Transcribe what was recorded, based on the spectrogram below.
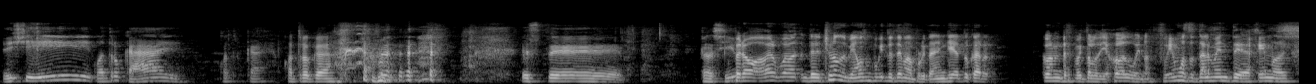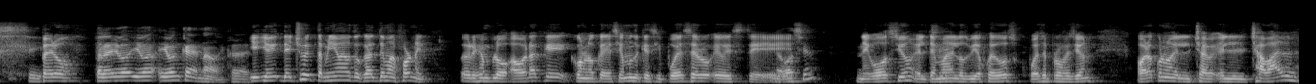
Y sí, 4K. Y 4K. 4K. este. Pero sí. Pero, a ver, bueno, de hecho nos desviamos un poquito de tema porque también quería tocar con respecto a los videojuegos, güey. Nos fuimos totalmente ajenos. Sí. Pero. Pero iba, iba, iba encadenado. Y, de hecho, también iba a tocar el tema de Fortnite. Por ejemplo, ahora que con lo que decíamos de que si puede ser este. ¿Negocio? Negocio, el tema de los videojuegos puede ser profesión. Ahora con el, el chaval,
